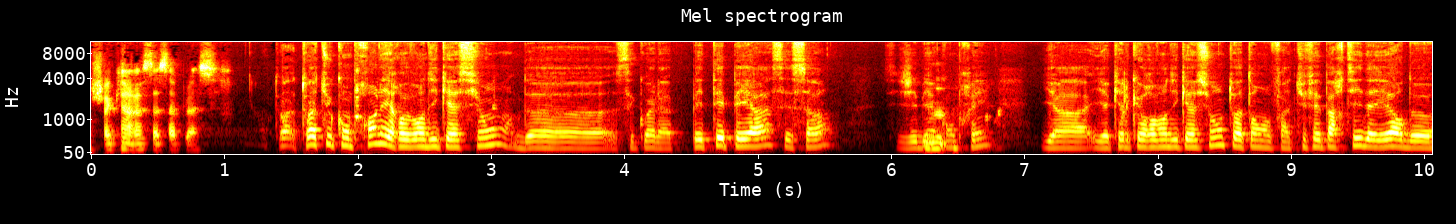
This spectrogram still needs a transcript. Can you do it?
chacun reste à sa place. Toi, toi, tu comprends les revendications de. C'est quoi la PTPA, c'est ça? Si j'ai bien mmh. compris. Il y, a, il y, a, quelques revendications. Toi, enfin, tu fais partie d'ailleurs de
